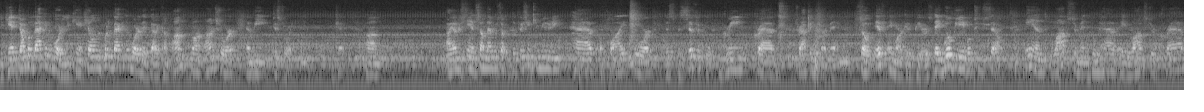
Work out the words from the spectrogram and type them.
You can't dump them back in the water, you can't kill them and put them back in the water, they've got to come on, on on shore and be destroyed. Okay. Um, I understand some members of the fishing community have applied for the specific green crab trapping permit. So if a market appears, they will be able to sell. And lobstermen who have a lobster crab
